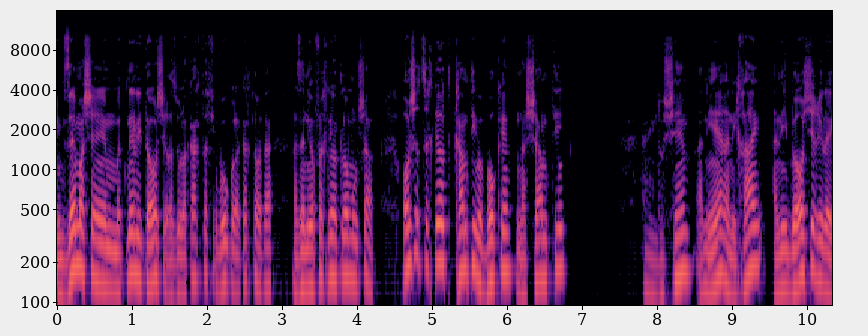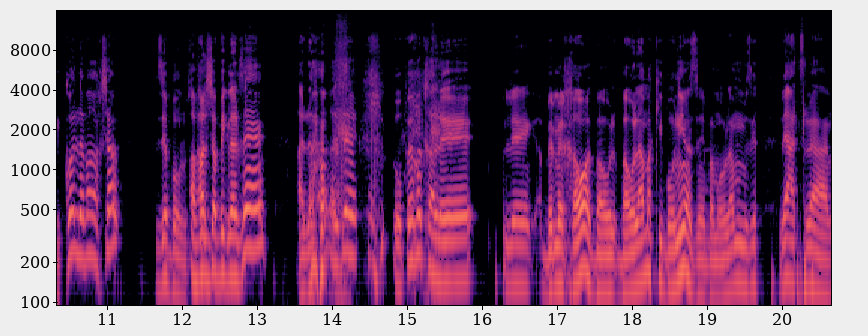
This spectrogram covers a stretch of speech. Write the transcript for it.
אם זה מה שמתנה לי את האושר, אז הוא לקח את החיבוק, הוא לקח את המתנה, אז אני הופך להיות לא מאושר. אושר צריך להיות, קמתי בבוקר, נשמתי, אני נושם, אני ער, אני חי, אני באושר עילאי. כל דבר עכשיו זה בונוס. אבל-. עכשיו, בגלל זה, הדבר הזה, הופך אותך ל... ל... במרכאות, בעול, בעולם הקיבעוני הזה, בעולם המסגר... לעצלן,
